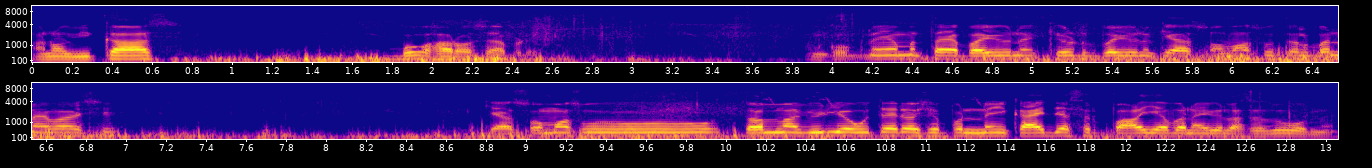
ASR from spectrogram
આનો વિકાસ બહુ સારો છે આપણે. કોકને એમ થાય, ભાઈઓને, ખેડૂત ભાઈઓને કે આ ચોમાસું તલ બનાવ્યા છે. કે આ ચોમાસું તલના વીડિયો ઉતાર્યો છે, પણ નહીં, કાયદેસર પાળિયા બનાવેલા છે, જુઓ મેં.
